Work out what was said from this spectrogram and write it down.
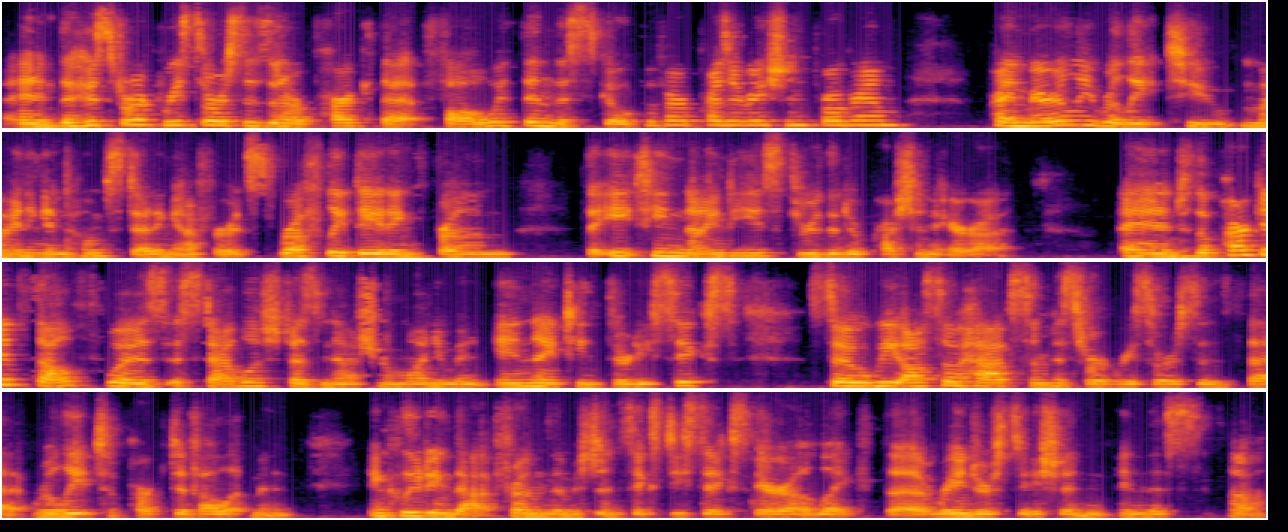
And the historic resources in our park that fall within the scope of our preservation program primarily relate to mining and homesteading efforts, roughly dating from the 1890s through the Depression era. And the park itself was established as a national monument in 1936. So we also have some historic resources that relate to park development, including that from the Mission 66 era, like the ranger station in this uh,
